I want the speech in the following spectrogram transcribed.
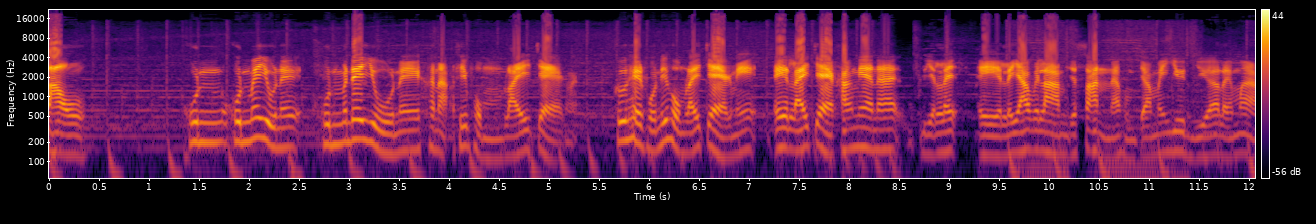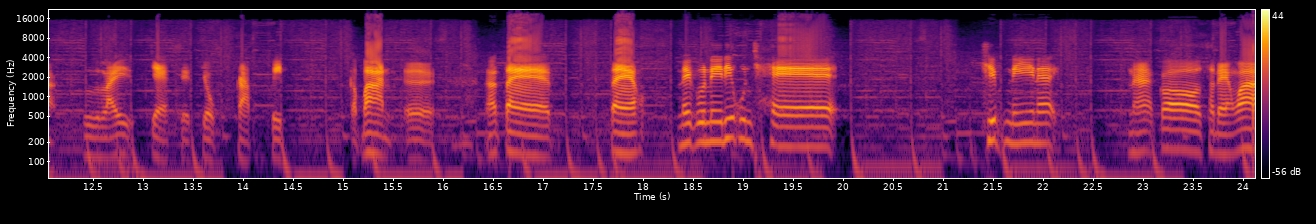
เต่า คุณคุณไม่อยู่ใน คุณไม่ได้อยู่ในขณะที่ผมไลฟ์แจกนะคือเหตุผลที่ผมไลฟ์แจกนี้ไอไลฟ์แจกครั้งเนี้ยนะระไอระยะเวลามันจะสั้นนะ ผมจะไม่ยืดเยื้ออะไรมาก คือไลฟ์แจกเสร็จจบกลับปิด กลับบ้าน เออนะแต่แต่ในกรณีที่คุณแชร์คลิปนี้นะนะก็แสดงว่า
